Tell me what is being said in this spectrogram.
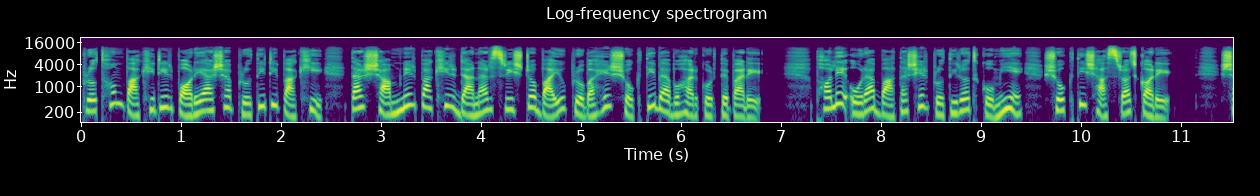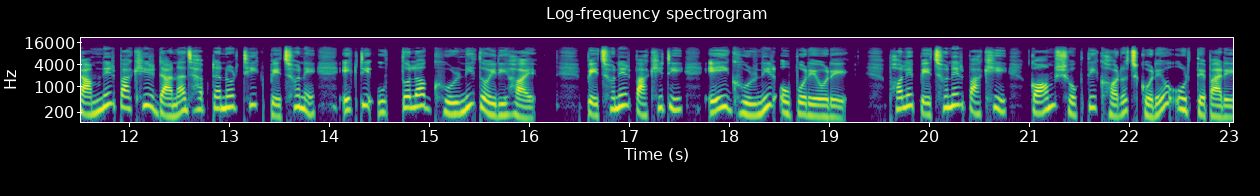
প্রথম পাখিটির পরে আসা প্রতিটি পাখি তার সামনের পাখির ডানার সৃষ্ট বায়ু প্রবাহের শক্তি ব্যবহার করতে পারে। ফলে ওরা বাতাসের প্রতিরোধ কমিয়ে শক্তি সাশ্রয় করে। সামনের পাখির ডানা ঝাপটানোর ঠিক পেছনে একটি উত্তলক ঘূর্ণি তৈরি হয়। পেছনের পাখিটি এই ঘূর্ণির ওপরে ওড়ে, ফলে পেছনের পাখি কম শক্তি খরচ করেও উড়তে পারে।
